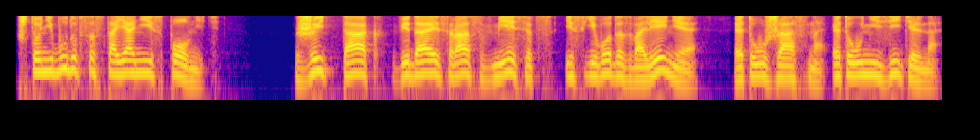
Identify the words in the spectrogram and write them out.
что не буду в состоянии исполнить. Жить так, видаясь раз в месяц и с его дозволения, это ужасно, это унизительно.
